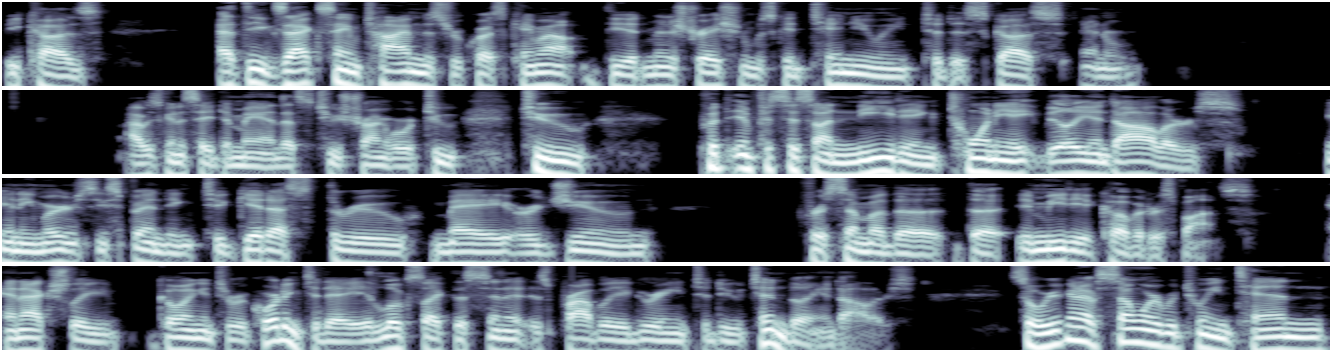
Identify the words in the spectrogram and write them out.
because at the exact same time this request came out, the administration was continuing to discuss and I was going to say demand. That's too strong a word. To to put emphasis on needing twenty eight billion dollars in emergency spending to get us through May or June for some of the the immediate COVID response. And actually, going into recording today, it looks like the Senate is probably agreeing to do $10 billion. So we're going to have somewhere between 10,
